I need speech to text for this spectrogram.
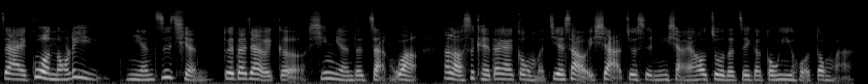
在过农历。年之前对大家有一个新年的展望，那老师可以大概跟我们介绍一下，就是你想要做的这个公益活动吗？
